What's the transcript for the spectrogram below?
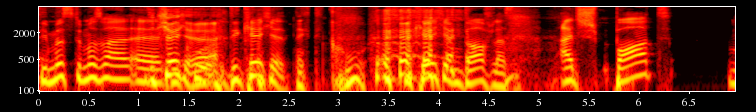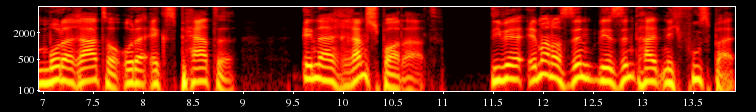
Die muss, du musst mal äh, die Kirche, die, Kuh, ja. die Kirche, nicht die Kuh, die Kirche im Dorf lassen. als Sportmoderator oder Experte in einer Randsportart, die wir immer noch sind, wir sind halt nicht Fußball.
